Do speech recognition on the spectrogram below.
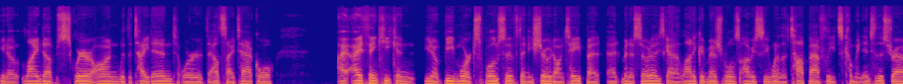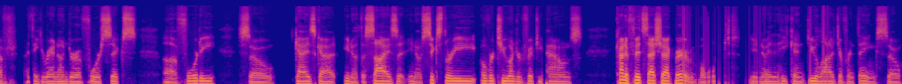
you know, lined up square on with the tight end or the outside tackle. I, I think he can, you know, be more explosive than he showed on tape at, at Minnesota. He's got a lot of good measurables. Obviously, one of the top athletes coming into this draft. I think he ran under a 4 6 uh, 40. So, guys got, you know, the size at, you know, 6'3, over 250 pounds, kind of fits that Shaq Barrett mold, you know, and he can do a lot of different things. So,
